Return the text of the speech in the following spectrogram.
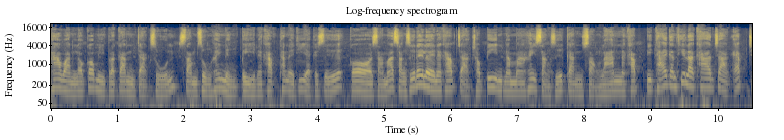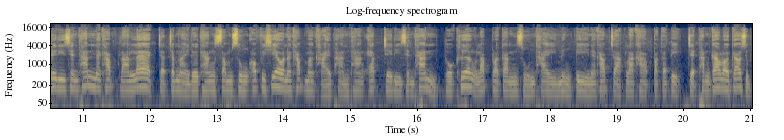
15 วัน แล้วก็มีประกันจากศูนย์ซัมซุงให้ 1 ปีนะครับ ท่านไหนที่อยากจะซื้อก็สามารถสั่งซื้อได้เลยนะครับจาก s h อ p e e นำมาให้สั่งซื้อกัน 2 ล้านนะครับปิดท้ายกันที่ราคาจากแอป JD Central นะครับร้านแรกจัดจำหน่ายโดยทาง Samsung Official นะครับมาขายผ่านทางแอป JD Central ตัวเครื่องรับประกันศูนย์ไทย 1 ปีนะครับจากราคาปกติ 7,999 บ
